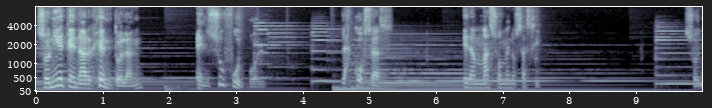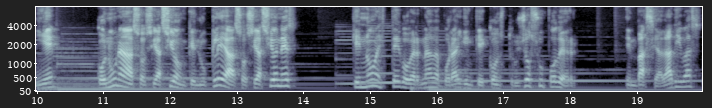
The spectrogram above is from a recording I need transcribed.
Soñé que en Argentoland, en su fútbol, las cosas eran más o menos así. Soñé con una asociación que nuclea asociaciones que no esté gobernada por alguien que construyó su poder en base a dádivas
